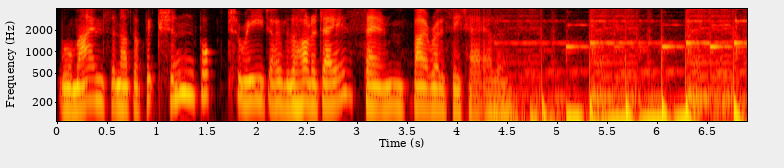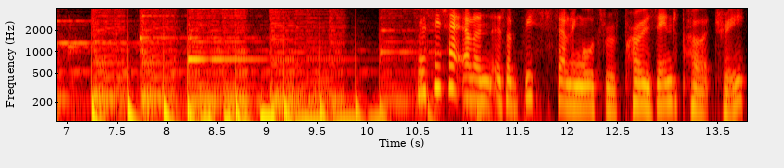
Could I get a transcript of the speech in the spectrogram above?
Well, mine's another fiction book to read over the holidays and by Rosetta Allan. Rosetta Allan is a best selling author of prose and poetry.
